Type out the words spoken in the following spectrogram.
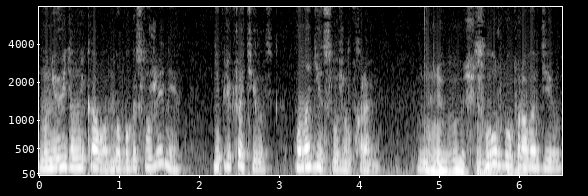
но не увидел никого. Но богослужение не прекратилось. Он один служил в храме. Не, не, ну, очень, Службу проводил.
